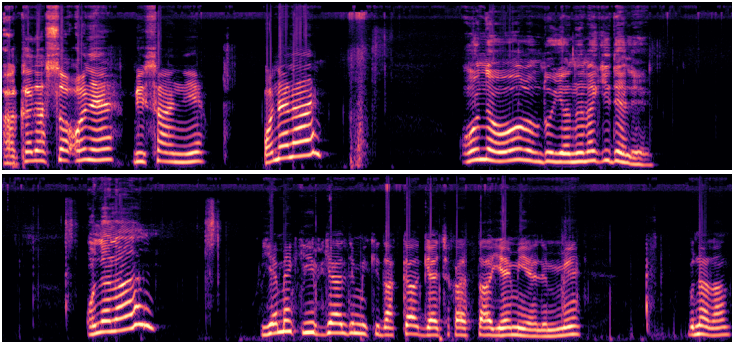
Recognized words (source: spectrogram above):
Arkadaşlar o ne? Bir saniye. O ne lan? O ne oğlum? Dur yanına gidelim. O ne lan? Yemek yiyip geldim iki dakika. Gerçek hayatta yemeyelim mi? Bu ne lan?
